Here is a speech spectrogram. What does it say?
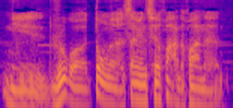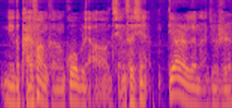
你如果动了三元催化的话呢，你的排放可能过不了检测线。第二个呢，就是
